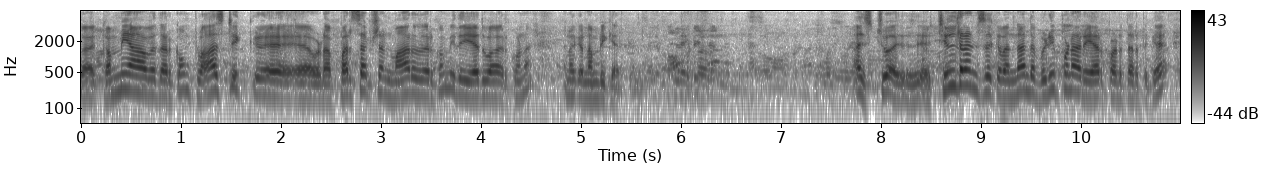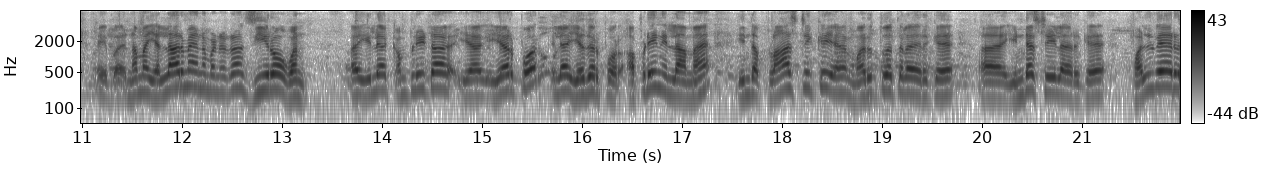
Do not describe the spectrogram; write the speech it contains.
கம்மியாவதற்கும் பிளாஸ்டிக் ஓட பர்செப்ஷன் மாறுவதற்கும் இது ஏதுவாக இருக்கும்னு எனக்கு நம்பிக்கை இருக்குது. சில்ட்ரன்ஸுக்கு வந்து அந்த விழிப்புணர்வு ஏற்படுத்துறதுக்கு இப்போ நம்ம எல்லாருமே என்ன பண்ணிடுறோம் ஜீரோ ஒன் இல்லை கம்ப்ளீட்டாக ஏற்போர் இல்லை எதிர்ப்போர். அப்படின்னு இல்லாமல் இந்த பிளாஸ்டிக்கு மருத்துவத்தில் இருக்குது இண்டஸ்ட்ரியில் இருக்குது பல்வேறு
